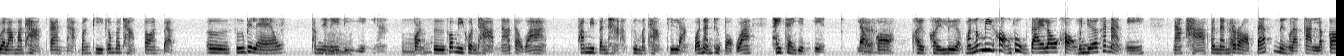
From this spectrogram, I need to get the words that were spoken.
เวลามาถามกันน่ะบางทีก็มาถามตอนแบบ เออ ซื้อไปแล้วทำยังไงดีอย่างเงี้ยมก่อนซื้อก็มีคนถามนะ แต่ว่าถ้ามีปัญหาคือมาถามทีหลังเพราะนั้นถึงบอกว่าให้ใจเย็นๆแล้วก็ค่อยๆเลือก มันต้องมีของถูกใจเราของมันเยอะขนาดนี้ นะคะเพราะฉะนั้นรอแป๊บหนึ่งละกัน แล้วก็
